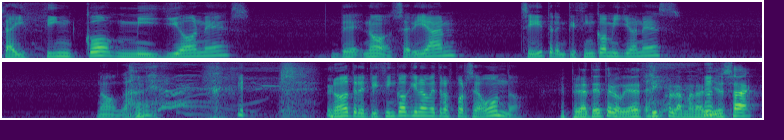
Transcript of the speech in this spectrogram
35 millones de. No, serían. Sí, 35 millones. No, no, 35 kilómetros por segundo. Espérate, te lo voy a decir con la maravillosa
